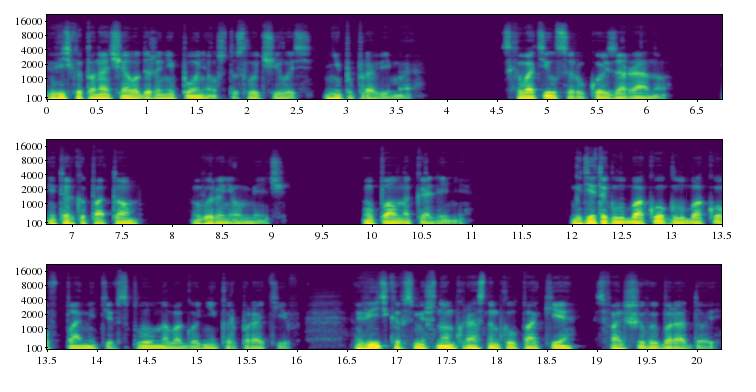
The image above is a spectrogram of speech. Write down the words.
Витька поначалу даже не понял, что случилось непоправимое. Схватился рукой за рану и только потом выронил меч. Упал на колени. Где-то глубоко-глубоко в памяти всплыл новогодний корпоратив. Витька в смешном красном колпаке с фальшивой бородой.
